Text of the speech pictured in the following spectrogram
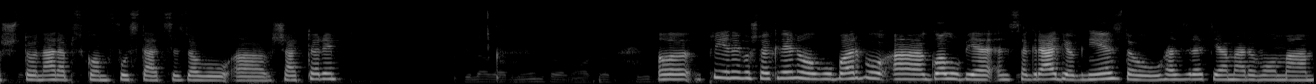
što na arapskom Fustat se zovu a, šatori prije nego što je krenuo u borbu, a, Golub je sagradio gnjezdo u Hazreti Amarovom a,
